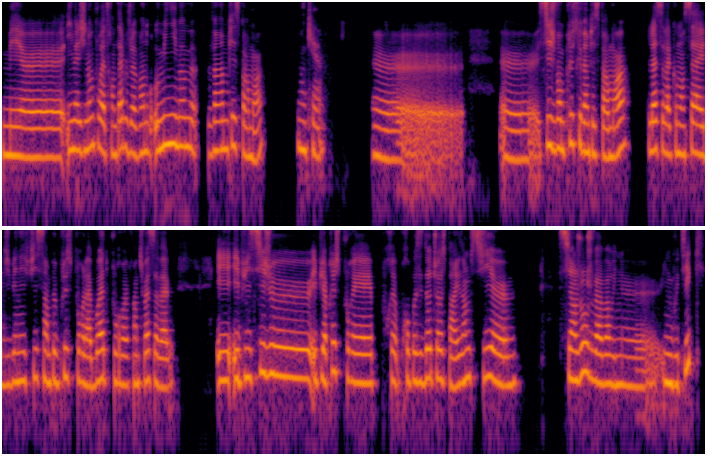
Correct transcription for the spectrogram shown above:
Mais imaginons pour être rentable, je dois vendre au minimum 20 pièces par mois. Ok. Euh, euh, si je vends plus que 20 pièces par mois, là, ça va commencer à être du bénéfice un peu plus pour la boîte. Pour, enfin, tu vois, ça va. Et, et, puis si je, et puis après, je pourrais, proposer d'autres choses. Par exemple, si, euh, si un jour je veux avoir une, une boutique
